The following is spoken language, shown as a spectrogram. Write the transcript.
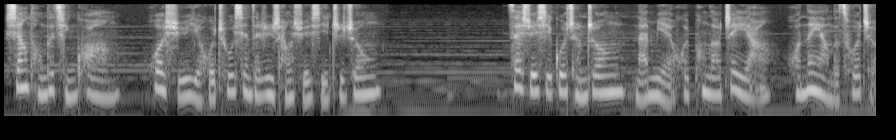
相同的情况或许也会出现在日常学习之中，在学习过程中难免会碰到这样或那样的挫折。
